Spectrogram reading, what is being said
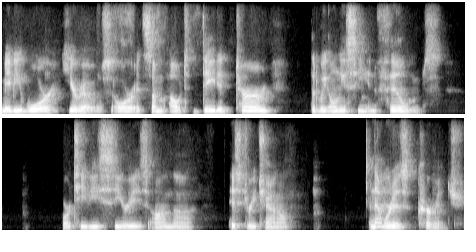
maybe war heroes, or it's some outdated term that we only see in films or TV series on the History Channel. And that word is courage.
